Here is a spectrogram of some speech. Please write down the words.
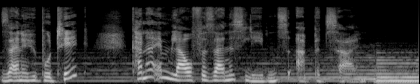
Seine Hypothek kann er im Laufe seines Lebens abbezahlen.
